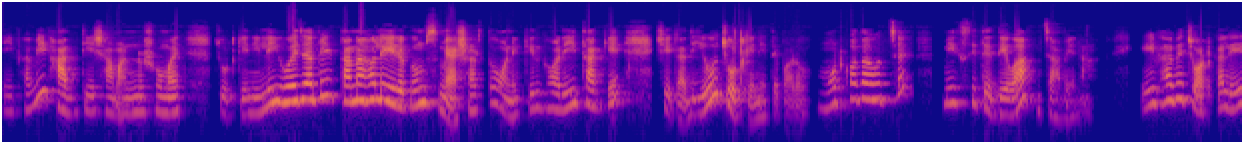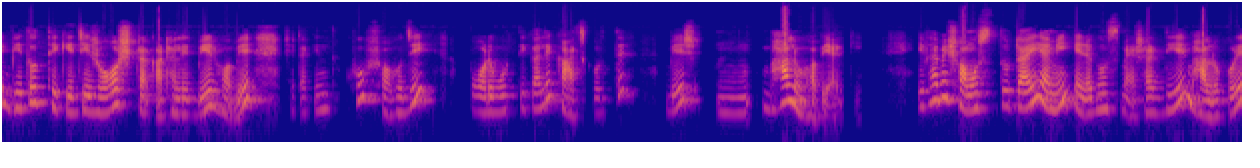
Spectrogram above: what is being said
এইভাবেই হাত দিয়ে সামান্য সময় চটকে নিলেই হয়ে যাবে। তা না হলে এরকম স্ম্যাশার তো অনেকের ঘরেই থাকে, সেটা দিয়েও চটকে নিতে পারো। মোট কথা হচ্ছে, মিক্সিতে দেওয়া যাবে না। এইভাবে চটকালে ভেতর থেকে যে রসটা কাঁঠালের বের হবে, সেটা কিন্তু খুব সহজেই পরবর্তীকালে কাজ করতে বেশ ভালো হবে আর কি। এভাবে সমস্তটাই আমি এরকম স্ম্যাশার দিয়ে ভালো করে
